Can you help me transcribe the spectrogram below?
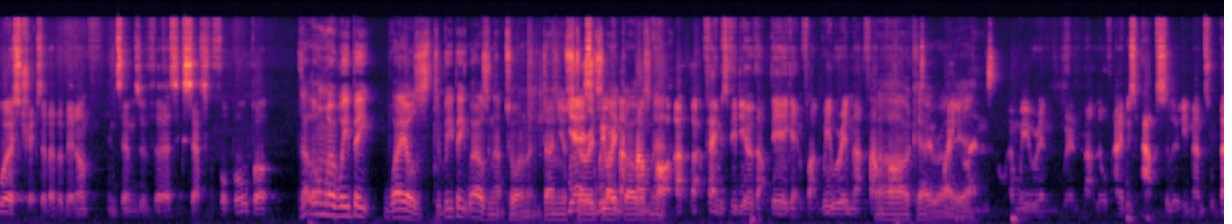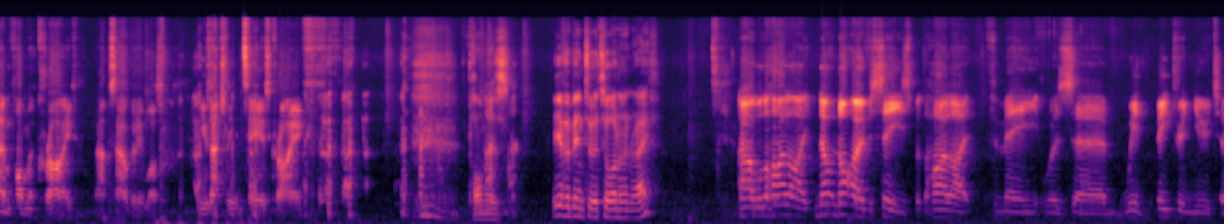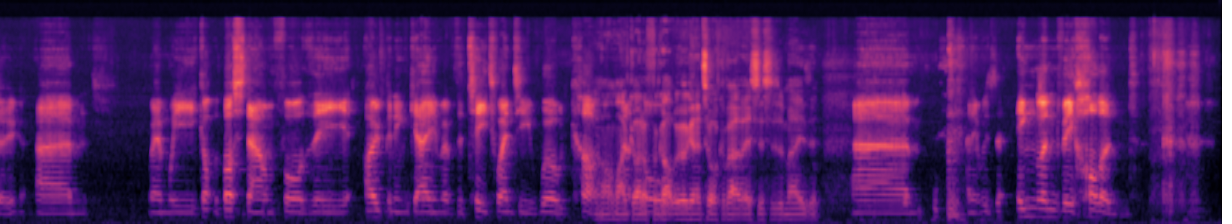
worst trips I've ever been on in terms of uh, success for football, but is that the one where we beat Wales? Did we beat Wales in that tournament? Daniel Yeah, Sturridge so we late goal, wasn't it? That, that famous video of that beer getting flat. We were in that fan park. okay, right, yeah. Lens, and we were in, we were in that little, and it was absolutely mental. Ben Pomlet cried. That's how good it was. He was actually in tears, crying. Pommers. you ever been to a tournament, Rafe? Uh, well, the highlight, not not overseas, but the highlight for me was um, with and you two. Um, when we got the bus down for the opening game of the T20 World Cup. Oh my god, I forgot we were going to talk about this. This is amazing. Um, and it was England v Holland.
